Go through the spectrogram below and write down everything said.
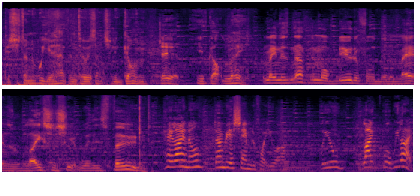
Because you don't know what you have until it's actually gone. Jed, you've got me. I mean, there's nothing more beautiful than a man's relationship with his food. Hey Lionel, don't be ashamed of what you are. We all like what we like.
